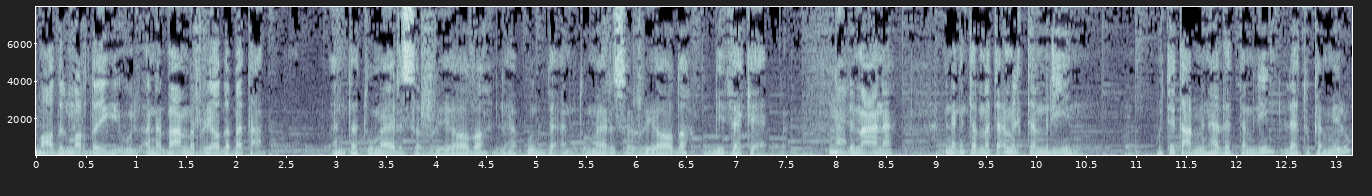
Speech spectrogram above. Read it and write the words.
بعض المرضى يجي يقول أنا بعمل رياضة بتعب. أنت تمارس الرياضة لابد أن تمارس الرياضة بذكاء. نعم. بمعنى أنك أنت لما تعمل تمرين وتتعب من هذا التمرين لا تكمله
